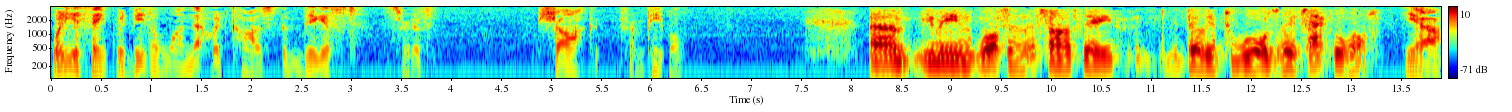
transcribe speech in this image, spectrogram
what do you think would be the one that would cause the biggest sort of shock from people? Um, you mean what? And as far as the, the building up towards the attack, or what? Yeah.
